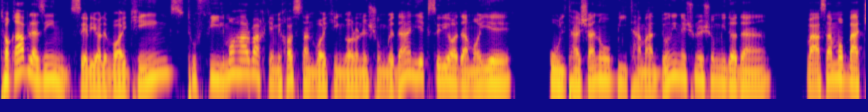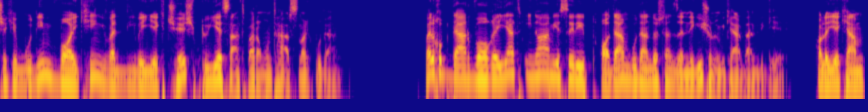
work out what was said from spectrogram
تا قبل از این سریال Vikings تو فیلم ها هر وقت که می‌خواستن وایکینگ ها رو نشون بدن یک سری آدمای قلتشن و بیتمدنی نشونشون می‌دادن و اصلا ما بچه که بودیم وایکینگ و دیو یک چشم تو یه سطح برامون ترسناک بودن ولی خب در واقعیت اینا هم یه سری آدم بودن داشتن زندگیشونو می‌کردن دیگه. حالا یکم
